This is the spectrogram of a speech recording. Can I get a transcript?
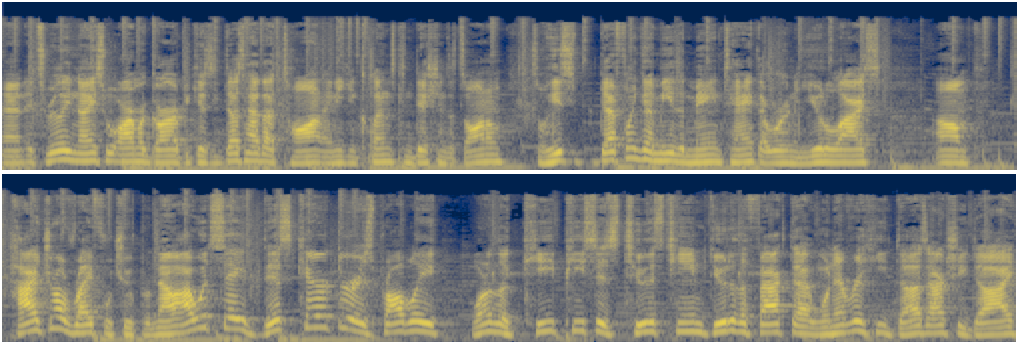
And it's really nice with Armored Guard because he does have that taunt and he can cleanse conditions that's on him. So he's definitely going to be the main tank that we're going to utilize. Um, Hydra Rifle Trooper. Now, I would say this character is probably one of the key pieces to this team due to the fact that whenever he does actually die,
